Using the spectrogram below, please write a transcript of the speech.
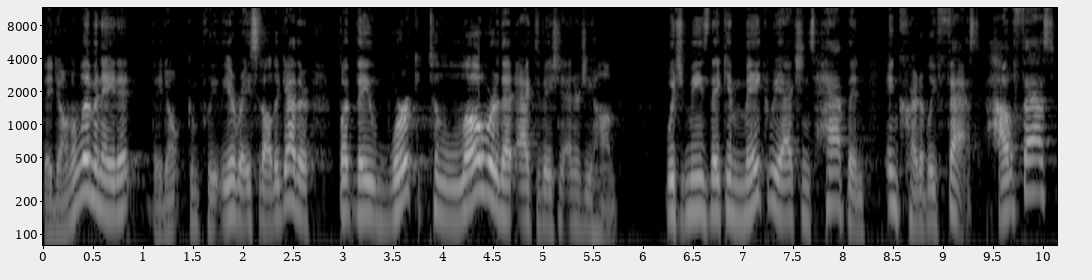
They don't eliminate it, they don't completely erase it altogether, but they work to lower that activation energy hump, which means they can make reactions happen incredibly fast. How fast?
